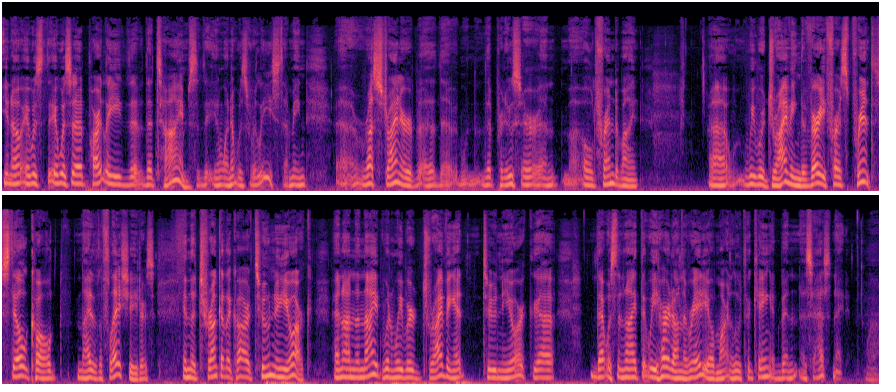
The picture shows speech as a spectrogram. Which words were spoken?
you know it was it was uh, partly the the times when it was released. I mean, uh, Russ Streiner, uh, the the producer and old friend of mine, uh, we were driving the very first print, still called Night of the Flesh Eaters, in the trunk of the car to New York. And on the night when we were driving it to New York, uh, that was the night that we heard on the radio Martin Luther King had been assassinated. Wow.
